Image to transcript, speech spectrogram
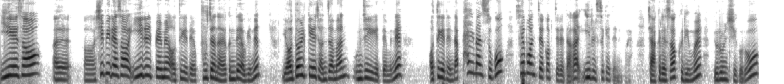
2에서 어, 11에서 2를 빼면 어떻게 돼요? 9잖아요. 근데 여기는 8개의 전자만 움직이기 때문에 어떻게 된다? 8만 쓰고 세 번째 껍질에다가 2를 쓰게 되는 거예요. 자, 그래서 그림을 이런 식으로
